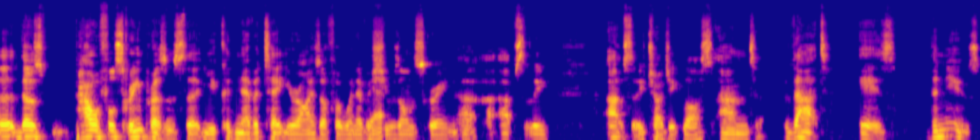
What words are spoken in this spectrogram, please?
Uh, those powerful screen presence that you could never take your eyes off her whenever Yeah. she was on screen. Absolutely, absolutely tragic loss, and that is the news.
